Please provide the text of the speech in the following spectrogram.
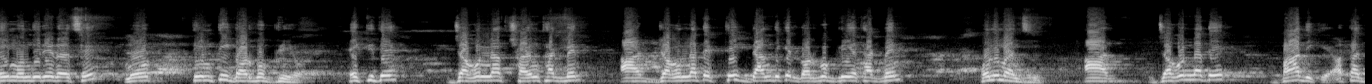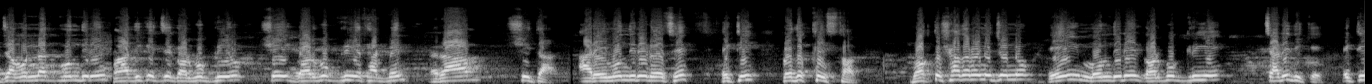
এই মন্দিরে রয়েছে মোট তিনটি গর্ভগৃহ। একটিতে জগন্নাথ স্বয়ং থাকবেন আর জগন্নাথের ঠিক ডান দিকের গর্ভগৃহে থাকবেন হনুমানজি। আর জগন্নাথের বাঁ দিকে অর্থাৎ জগন্নাথ মন্দিরে বাঁ দিকের যে গর্ভগৃহ, সেই গর্ভগৃহে থাকবেন রাম, সীতা। আর এই মন্দিরে রয়েছে একটি প্রদক্ষিণ স্থল। ভক্ত সাধারণের জন্য এই মন্দিরের গর্ভগৃহে চারিদিকে একটি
